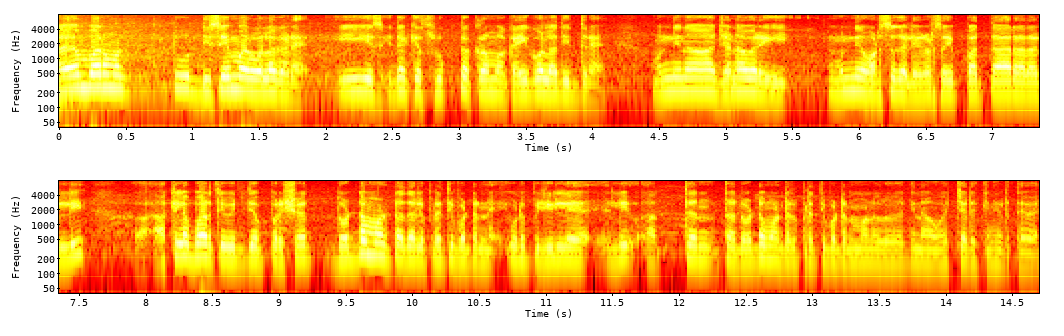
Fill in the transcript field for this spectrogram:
ನವೆಂಬರ್ ಮತ್ತು ಡಿಸೆಂಬರ್ ಒಳಗಡೆ ಈ ಇದಕ್ಕೆ ಸೂಕ್ತ ಕ್ರಮ ಕೈಗೊಳ್ಳದಿದ್ದರೆ ಮುಂದಿನ ಜನವರಿ, ಮುಂದಿನ ವರ್ಷದಲ್ಲಿ, ಎರಡು ಸಾವಿರದ ಇಪ್ಪತ್ತಾರರಲ್ಲಿ ಅಖಿಲ ಭಾರತೀಯ ವಿದ್ಯಾ ಪರಿಷತ್ ದೊಡ್ಡ ಮಟ್ಟದಲ್ಲಿ ಪ್ರತಿಭಟನೆ, ಉಡುಪಿ ಜಿಲ್ಲೆಯಲ್ಲಿ ಅತ್ಯಂತ ದೊಡ್ಡ ಮಟ್ಟದಲ್ಲಿ ಪ್ರತಿಭಟನೆ ಮಾಡುವುದಾಗಿ ನಾವು ಎಚ್ಚರಿಕೆ ನೀಡ್ತೇವೆ.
